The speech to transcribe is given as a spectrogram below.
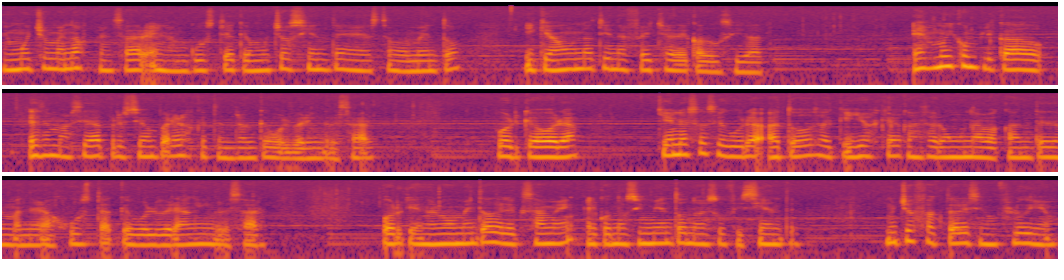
ni mucho menos pensar en la angustia que muchos sienten en este momento y que aún no tiene fecha de caducidad. Es muy complicado, es demasiada presión para los que tendrán que volver a ingresar, porque ahora, ¿quién les asegura a todos aquellos que alcanzaron una vacante de manera justa que volverán a ingresar? Porque en el momento del examen el conocimiento no es suficiente Muchos factores influyen,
